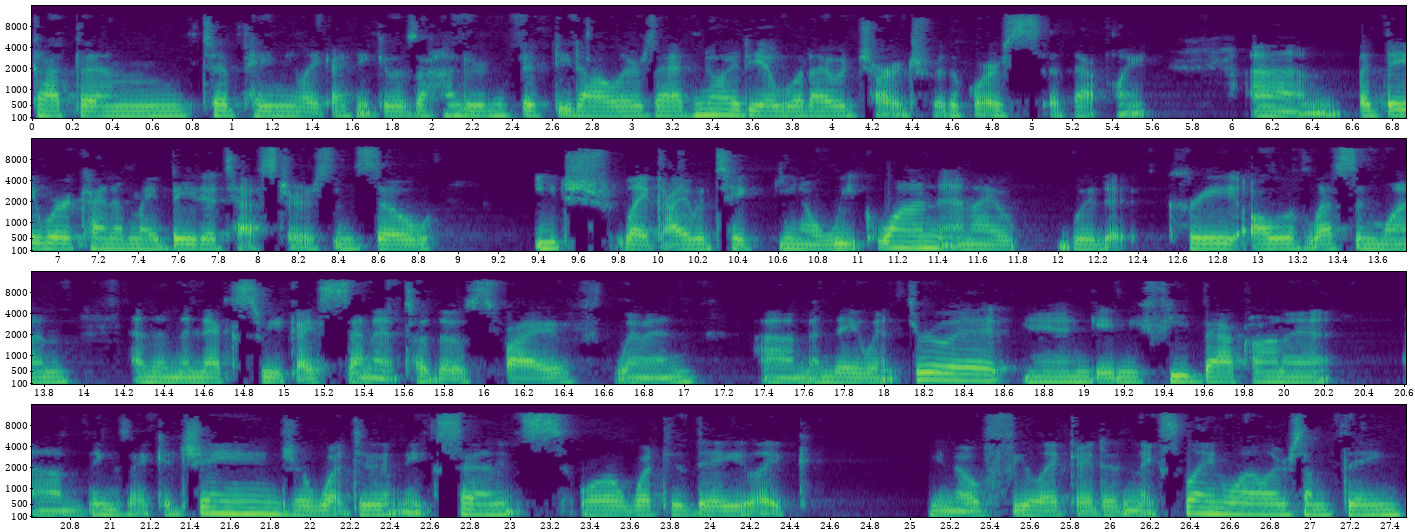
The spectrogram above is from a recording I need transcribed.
got them to pay me like, I think it was $150. I had no idea what I would charge for the course at that point. Um, but they were kind of my beta testers. And so each, like I would take, you know, week one and I would create all of lesson one. And then the next week I sent it to those five women. Um, and they went through it and gave me feedback on it, um, things I could change or what didn't make sense or what did they like, you know, feel like I didn't explain well or something.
